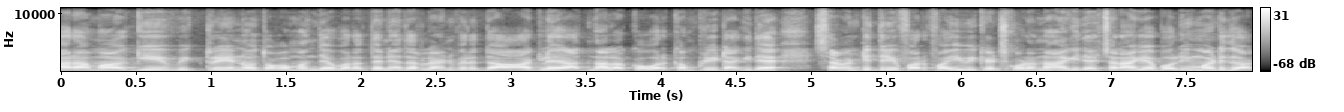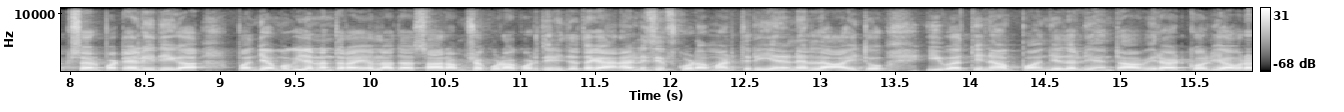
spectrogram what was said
ಆರಾಮಾಗಿ ವಿಕ್ಟ್ರಿಯನ್ನು ತೊಗೊಂಬಂದೇ ಬರುತ್ತೆ ನೆದರ್ಲ್ಯಾಂಡ್ ವಿರುದ್ಧ. ಆಗಲೇ ಹದಿನಾಲ್ಕು ಓವರ್ ಕಂಪ್ಲೀಟ್ ಆಗಿದೆ. Seventy three for five wickets ಕೂಡ ಆಗಿದೆ. ಚೆನ್ನಾಗೇ ಬೌಲಿಂಗ್ ಮಾಡಿದ್ದು ಅಕ್ಷರ್ ಪಟೇಲ್ ಇದೀಗ. ಪಂದ್ಯ ಮುಗಿದ ನಂತರ ಎಲ್ಲದ ಸಾರಾಂಶ ಕೂಡ ಕೊಡ್ತೀನಿ. ಜೊತೆಗೆ ಅನಾಲಿಸಿಸ್ ಕೂಡ ಮಾಡ್ತೀರಿ. ಏನೇನೆಲ್ಲ ಆಯಿತು ಇವತ್ತಿನ ಪಂದ್ಯದಲ್ಲಿ ಅಂತ. ವಿರಾಟ್ ಕೊಹ್ಲಿ ಅವರ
